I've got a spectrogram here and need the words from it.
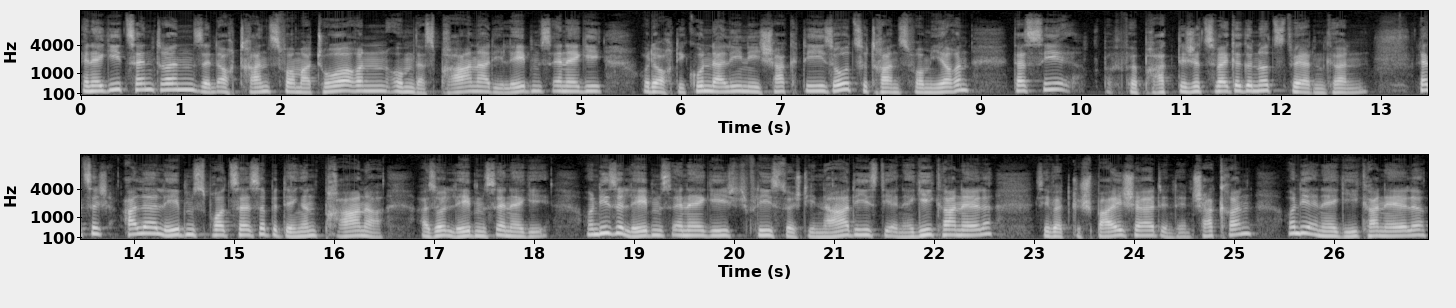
Energiezentren sind auch Transformatoren, um das Prana, die Lebensenergie oder auch die Kundalini Shakti so zu transformieren, dass sie für praktische Zwecke genutzt werden können. Letztlich alle Lebensprozesse bedingen Prana, also Lebensenergie. Und diese Lebensenergie fließt durch die Nadis, die Energiekanäle, sie wird gespeichert in den Chakren und die Energiekanäle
